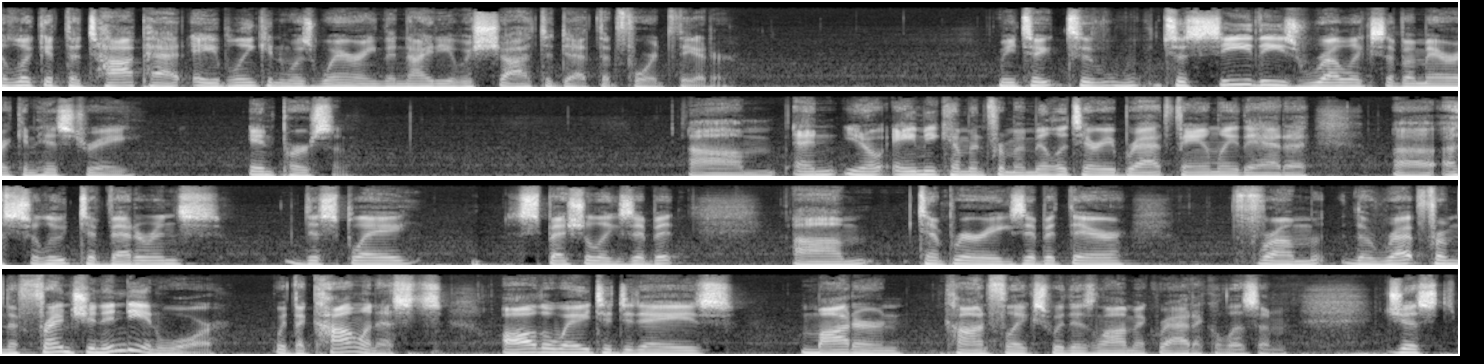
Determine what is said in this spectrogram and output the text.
to look at the top hat Abe Lincoln was wearing the night he was shot to death at Ford Theater. I mean, to, to, to see these relics of American history in person. Um, and, you know, Amy coming from a military brat family, they had a, a salute to veterans display, special exhibit, um, temporary exhibit there from the rep from the French and Indian War with the colonists all the way to today's modern conflicts with Islamic radicalism. Just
